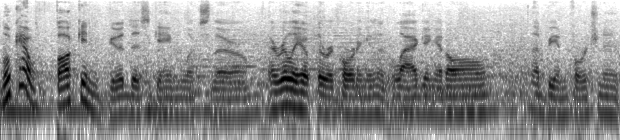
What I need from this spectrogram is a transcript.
Look how fucking good this game looks though. I really hope the recording isn't lagging at all. That'd be unfortunate.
